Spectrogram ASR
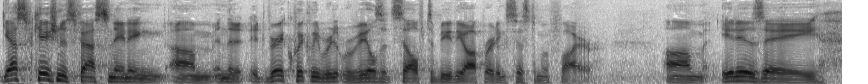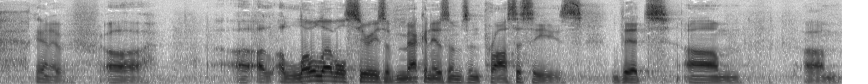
Gasification is fascinating um, in that it, it very quickly re- reveals itself to be the operating system of fire. Um, it is a kind of uh, a, a low level series of mechanisms and processes that um, um,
